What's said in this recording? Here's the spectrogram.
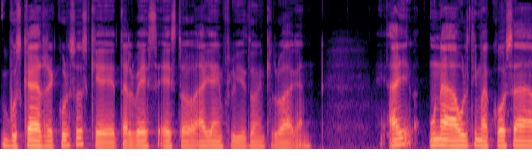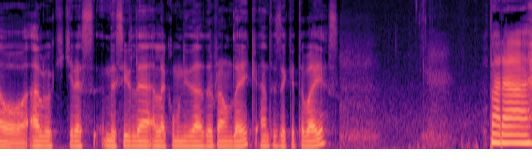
buscar recursos, que tal vez esto haya influido en que lo hagan. ¿Hay una última cosa o algo que quieras decirle a la comunidad de Round Lake antes de que te vayas? Para,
